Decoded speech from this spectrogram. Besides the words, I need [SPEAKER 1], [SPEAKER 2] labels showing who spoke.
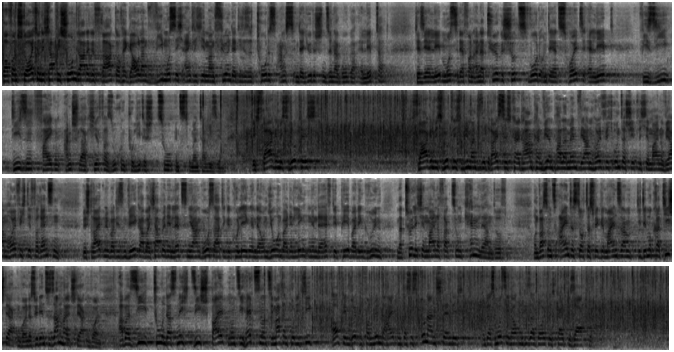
[SPEAKER 1] Frau von Storch, und ich habe mich schon gerade gefragt, auch Herr Gauland, wie muss sich eigentlich jemand fühlen, der diese Todesangst in der jüdischen Synagoge erlebt hat, der sie erleben musste, der von einer Tür geschützt wurde und der jetzt heute erlebt, wie Sie diesen feigen Anschlag hier versuchen, politisch zu instrumentalisieren. Ich frage mich wirklich, ich frage mich wirklich, wie man diese Dreistigkeit haben kann. Wir im Parlament, wir haben häufig unterschiedliche Meinungen, wir haben häufig Differenzen. Wir streiten über diesen Weg, aber ich habe in den letzten Jahren großartige Kollegen in der Union, bei den Linken, in der FDP, bei den Grünen, natürlich in meiner Fraktion kennenlernen dürfen. Und was uns eint, ist doch, dass wir gemeinsam die Demokratie stärken wollen, dass wir den Zusammenhalt stärken wollen. Aber Sie tun das nicht. Sie spalten und Sie hetzen und Sie machen Politik auf dem Rücken von Minderheiten. Und das ist unanständig und das muss Ihnen auch in dieser Deutlichkeit gesagt werden.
